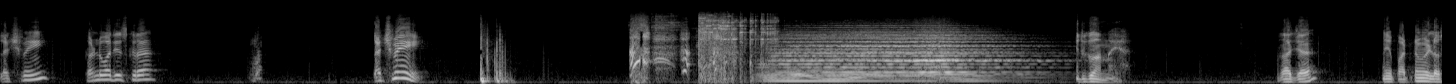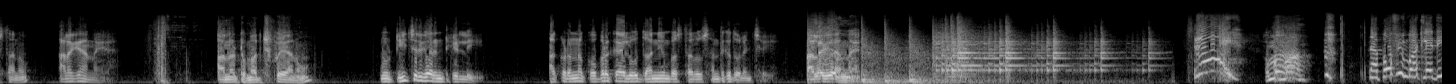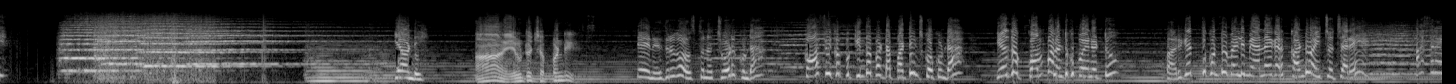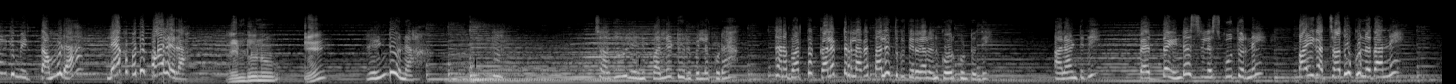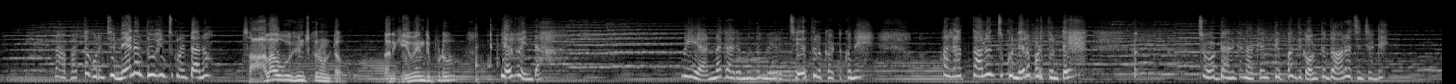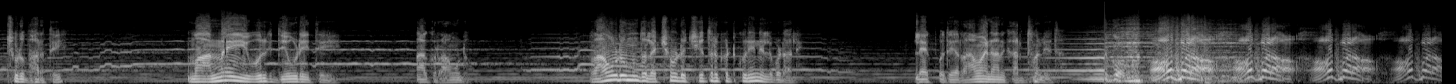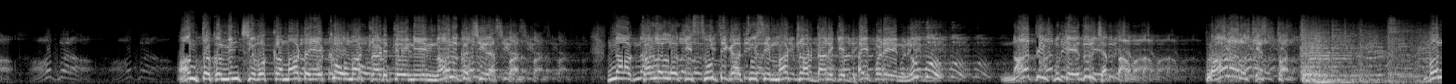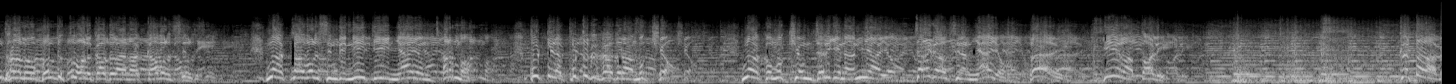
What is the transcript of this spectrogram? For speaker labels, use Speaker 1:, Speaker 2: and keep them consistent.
Speaker 1: లక్ష్మి కండువా తీసుకురా. లక్ష్మి! ఇదిగో అన్నయ్య. రాజా నేను పట్నం వెళ్ళొస్తాను. అలాగే అన్నయ్య. అన్నట్టు మర్చిపోయాను. నువ్వు టీచర్ గారింటికి వెళ్ళి అక్కడున్న కొబ్బరికాయలు ధాన్యం బస్తాలు సంతక దొలించాయి అలాగే అన్నయ్య.
Speaker 2: రేయ్! నా పర్ఫ్యూమ్ బాట్లేది ఏమండి
Speaker 1: ఆ, ఏమిటో చెప్పండి.
Speaker 2: నేను ఎదురుగా వస్తున్నా చూడకుండా కాఫీ కప్పు కింద పడ్డా పట్టించుకోకుండా ఏదో కొంపలంటుకుపోయినట్టు పరిగెత్తుకుంటూ వెళ్ళి మీ అన్నయ్య గారు కండు ఇచ్చొచ్చారే అసలు ఆయనకి మీరు తమ్ముడా? లేకపోతే పాలేరా?
Speaker 1: రెండూను ఏ?
Speaker 2: రెండూనా. చదువు లేని పల్లెటూరు పిల్ల కూడా తన భర్త కలెక్టర్ లాగా తలెత్తుకు తిరగాలని కోరుకుంటుంది. అలాంటిది పెద్ద ఇండస్ట్రియలిస్ట్ కూతుర్ని పైగా చదువుకున్న దాన్ని నా భర్త గురించి నేనెంత ఊహించుకుంటాను?
Speaker 1: చాలా ఊహించుకుని ఉంటావు. దానికి ఏమైంది ఇప్పుడు?
Speaker 2: ఏమైందా? మీ అన్నగారి ముందు మీరు చేతులు కట్టుకుని అలా తలంచుకు నిలబడుతుంటే చూడ్డానికి నాకెంత ఇబ్బందిగా ఉంటుందో ఆలోచించండి.
Speaker 1: చూడు భారతి మా అన్నయ్య ఈ ఊరికి దేవుడైతే నాకు రాముడు. రాముడు ముందు లక్ష్మణుడు చేతులు కట్టుకుని నిలబడాలి. లేకపోతే రామాయణానికి అర్థం లేదు.
Speaker 3: ఆపరా ఆపరా ఆపరా ఆపరా ఆపరా. అంతకు మించి ఒక్క మాట ఎక్కువ మాట్లాడితే నీ నాలుక చీరస్తాను. నా కళ్ళల్లోకి సూటిగా చూసి మాట్లాడడానికి భయపడే నువ్వు నా తీర్పుకి ఎదురు చెప్తావా? ప్రాణాలు తీస్తాను. బంధాలు బంధుత్వాలు కాదు నాకు కావలసింది. నాకు కావలసింది నీతి న్యాయం ధర్మం. పుట్టిన పుట్టుక కాదు నా ముఖ్యం. నాకు ముఖ్యం జరిగిన అన్యాయం జరగాల్సిన న్యాయం. తీరా తాళి.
